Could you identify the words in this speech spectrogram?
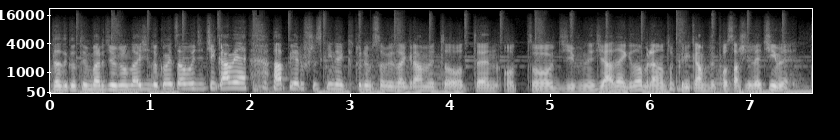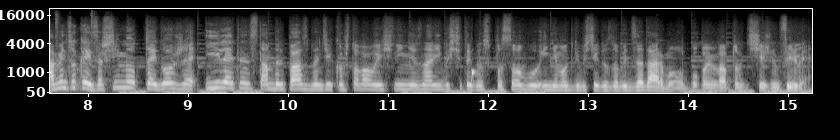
dlatego tym bardziej oglądajcie do końca, będzie ciekawie. A pierwszy skinek, którym sobie zagramy to ten oto dziwny dziadek. Dobra, no to klikam wyposaż i lecimy. A więc okej, zacznijmy od tego, że ile ten Stumble Pass będzie kosztował, jeśli nie znalibyście tego sposobu i nie moglibyście go zdobyć za darmo, bo powiem wam to w dzisiejszym filmie.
